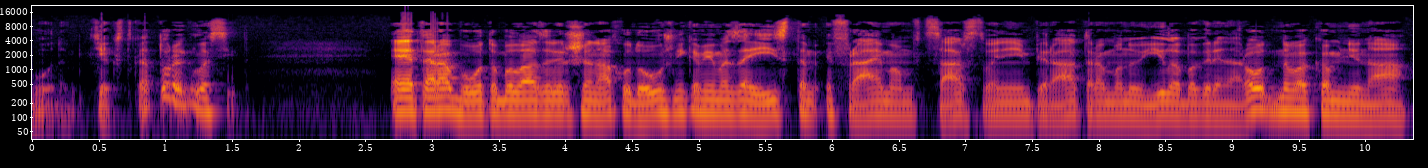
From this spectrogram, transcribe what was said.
годом, текст которой гласит «Эта работа была завершена художниками-мозаистом Ефраимом в царствовании императора Мануила Багрянародного Камнина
